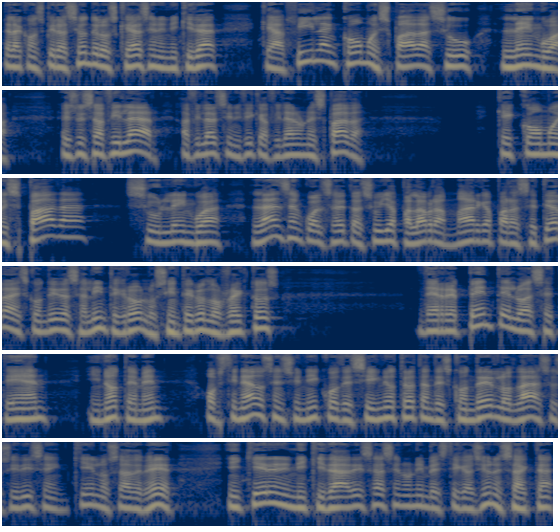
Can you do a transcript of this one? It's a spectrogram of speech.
de la conspiración de los que hacen iniquidad, que afilan como espada su lengua. Eso es afilar. Afilar significa afilar una espada. Que como espada su lengua lanzan cual saeta suya palabra amarga para setear a escondidas al íntegro, los íntegros, los rectos, de repente lo asetean y no temen. Obstinados en su inicuo designio, tratan de esconder los lazos y dicen, ¿quién los ha de ver? inquieren iniquidades, hacen una investigación exacta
